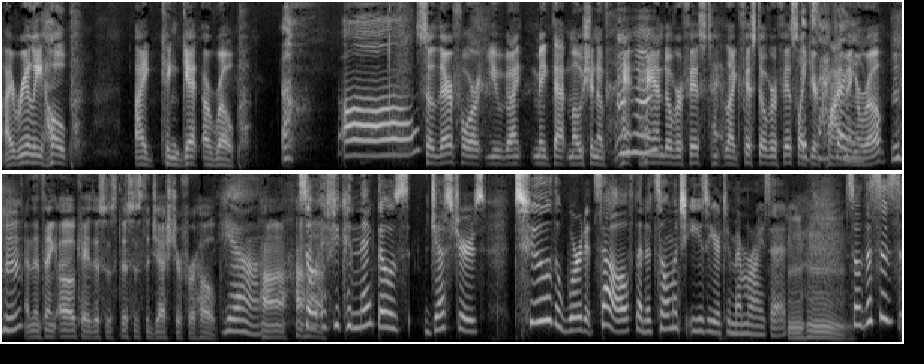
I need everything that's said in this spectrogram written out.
I really hope I can get a rope. Oh, So therefore, you might make that motion of ha- hand over fist, like fist over fist, like you're climbing a Mm-hmm. Rope, mm-hmm. and then think, oh, okay, this is this is the gesture for hope. yeah. Uh, So if you connect those gestures to the word itself, then it's so much easier to memorize it. Mm-hmm. So this is,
